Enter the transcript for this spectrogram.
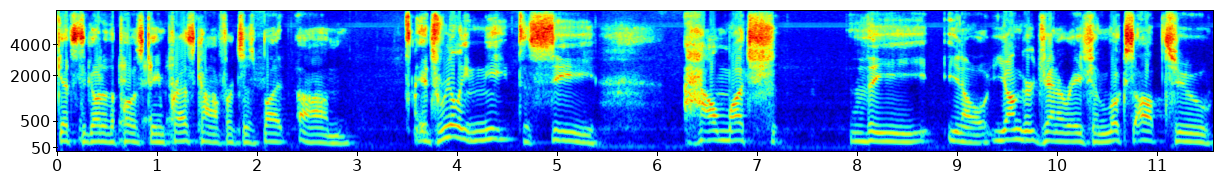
gets to go to the post-game press conferences. But um, it's really neat to see how much the you know younger generation looks up to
